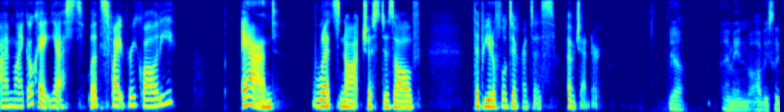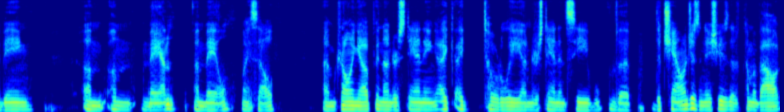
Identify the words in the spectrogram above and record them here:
i'm like okay yes let's fight for equality and let's not just dissolve the beautiful differences of gender. Yeah. I mean, obviously being um, a man, a male myself, um, growing up and understanding, I, I totally understand and see the the challenges and issues that have come about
